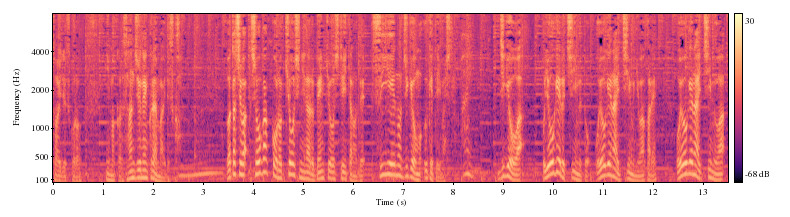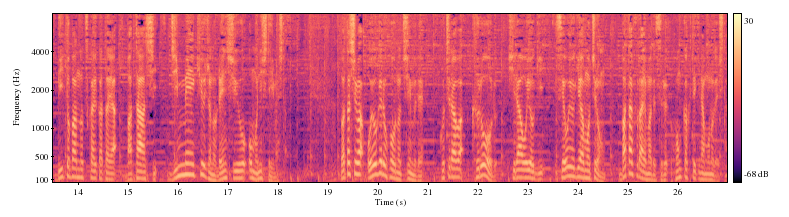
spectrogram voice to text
歳ですから今から30年くらい前ですか。私は小学校の教師になる勉強をしていたので水泳の授業も受けていました。はい。授業は泳げるチームと泳げないチームに分かれ泳げないチームはビート板の使い方やバタ足人命救助の練習を主にしていました。私は泳げる方のチームでこちらはクロール平泳ぎ背泳ぎはもちろんバタフライまでする本格的なものでした。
